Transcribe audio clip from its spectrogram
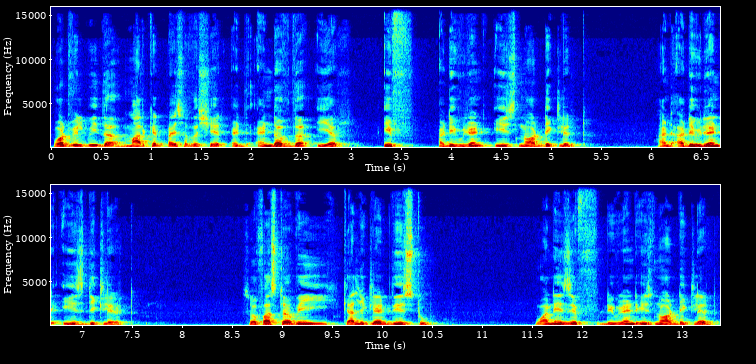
what will be the market price of the share at the end of the year if a dividend is not declared and a dividend is declared? So first we calculate these two. One is if dividend is not declared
